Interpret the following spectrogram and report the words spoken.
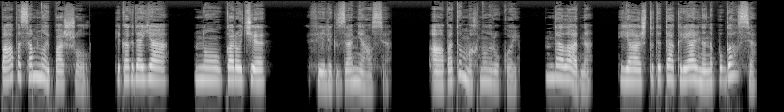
Папа со мной пошел. И когда я... Ну, короче... Феликс замялся, а потом махнул рукой. Да ладно, я что-то так реально напугался,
